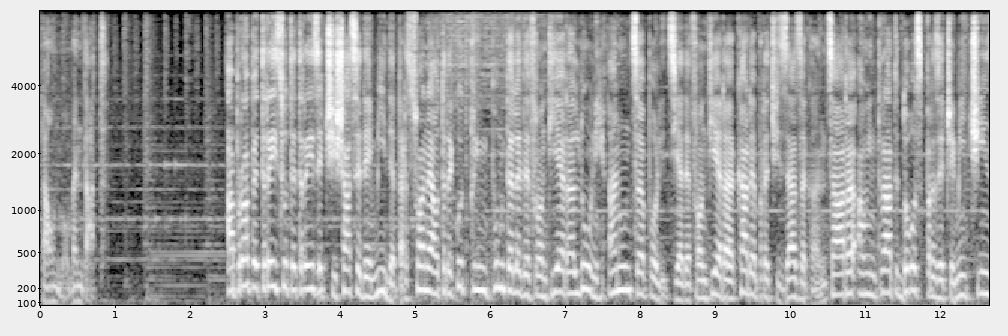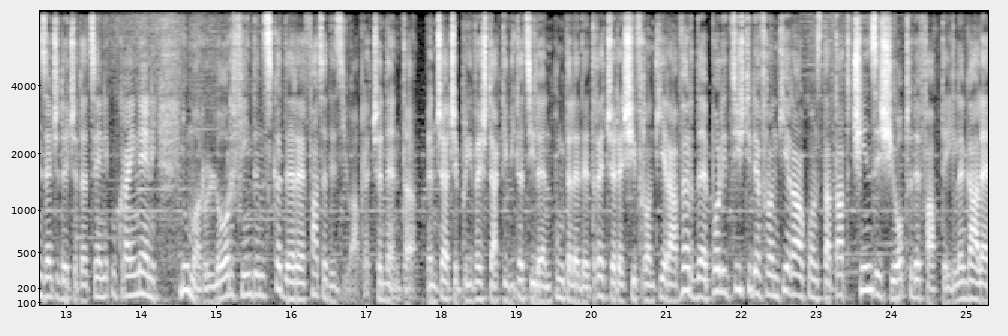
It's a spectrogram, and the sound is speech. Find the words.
la un moment dat. Aproape 336.000 de persoane au trecut prin punctele de frontieră luni, anunță Poliția de Frontieră, care precizează că în țară au intrat 12.050 de cetățeni ucraineni, numărul lor fiind în scădere față de ziua precedentă. În ceea ce privește activitățile în punctele de trecere și frontiera verde, polițiștii de frontieră au constatat 58 de fapte ilegale,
